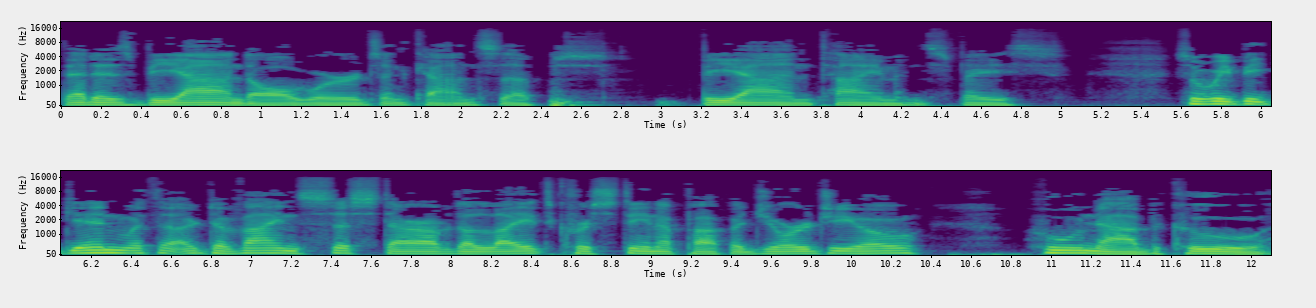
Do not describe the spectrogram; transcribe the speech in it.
That is beyond all words and concepts, beyond time and space. So we begin with our divine sister of the light, Christina Papagiorgio, Hu-Nab-Ku,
